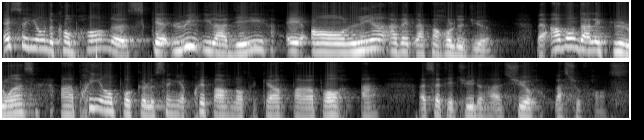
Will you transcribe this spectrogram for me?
essayons de comprendre ce que lui, il a dit et en lien avec la parole de Dieu. Mais avant d'aller plus loin, euh, prions pour que le Seigneur prépare notre cœur par rapport à, cette étude euh, sur la souffrance.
